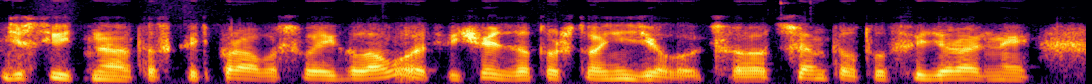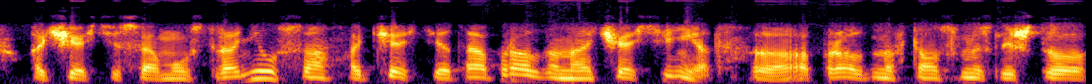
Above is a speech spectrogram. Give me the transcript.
действительно, так сказать, право своей головой отвечать за то, что они делают. Э, центр тут федеральный отчасти самоустранился, отчасти это оправдано, отчасти нет. Э, оправдано в том смысле, что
